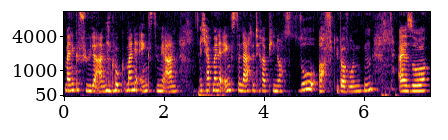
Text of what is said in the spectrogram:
meine Gefühle an, ich mhm. gucke meine Ängste mir an. Ich habe meine Ängste nach der Therapie noch so oft überwunden. Also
